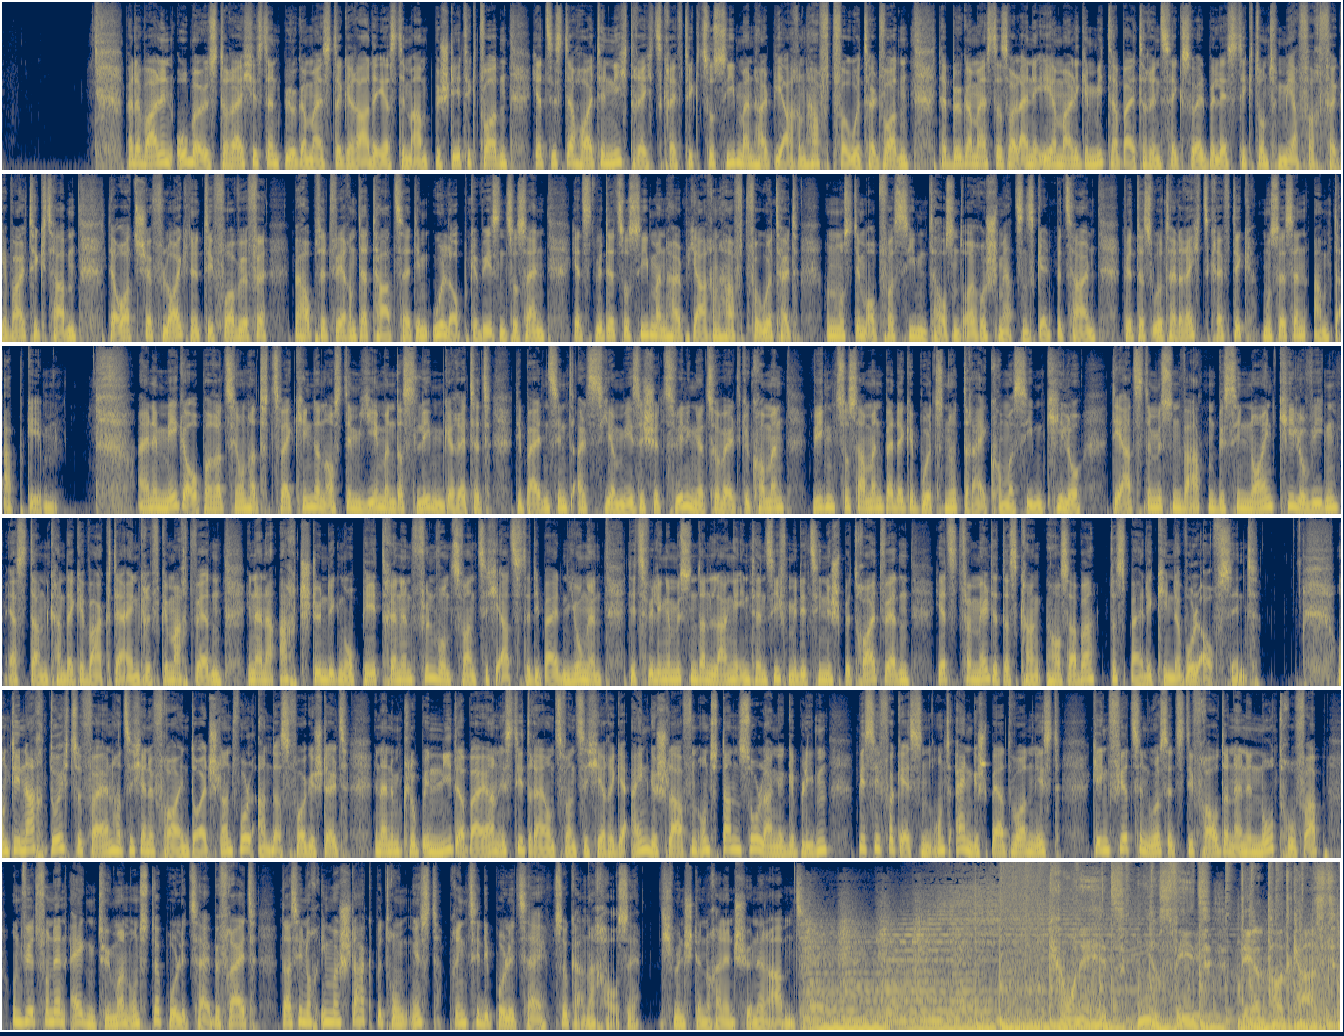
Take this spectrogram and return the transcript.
Bei der Wahl in Oberösterreich ist ein Bürgermeister gerade erst im Amt bestätigt worden. Jetzt ist er heute nicht rechtskräftig zu siebeneinhalb Jahren Haft verurteilt worden. Der Bürgermeister soll eine ehemalige Mitarbeiterin sexuell belästigt und mehrfach vergewaltigt haben. Der Ortschef leugnet die Vorwürfe, behauptet während der Tatzeit im Urlaub gewesen zu sein. Jetzt wird er zu siebeneinhalb Jahren Haft verurteilt und muss dem Opfer 7000 Euro Schmerzensgeld bezahlen. Wird das Urteil rechtskräftig, muss er sein Amt abgeben. Eine Mega-Operation hat zwei Kindern aus dem Jemen das Leben gerettet. Die beiden sind als siamesische Zwillinge zur Welt gekommen, wiegen zusammen bei der Geburt nur 3,7 Kilo. Die Ärzte müssen warten, bis sie 9 Kilo wiegen. Erst dann kann der gewagte Eingriff gemacht werden. In einer achtstündigen OP trennen 25 Ärzte die beiden Jungen. Die Zwillinge müssen dann lange intensivmedizinisch betreut werden. Jetzt vermeldet das Krankenhaus aber, dass beide Kinder wohl auf sind. Und die Nacht durchzufeiern hat sich eine Frau in Deutschland wohl anders vorgestellt. In einem Club in Niederbayern ist die 23-Jährige eingeschlafen und dann so lange geblieben, bis sie vergessen und eingesperrt worden ist. Gegen 14 Uhr setzt die Frau dann einen Notruf ab und wird von den Eigentümern und der Polizei befreit. Da sie noch immer stark betrunken ist, bringt sie die Polizei sogar nach Hause. Ich wünsche dir noch einen schönen Abend. Krone Hits, Newsfeed, der Podcast.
